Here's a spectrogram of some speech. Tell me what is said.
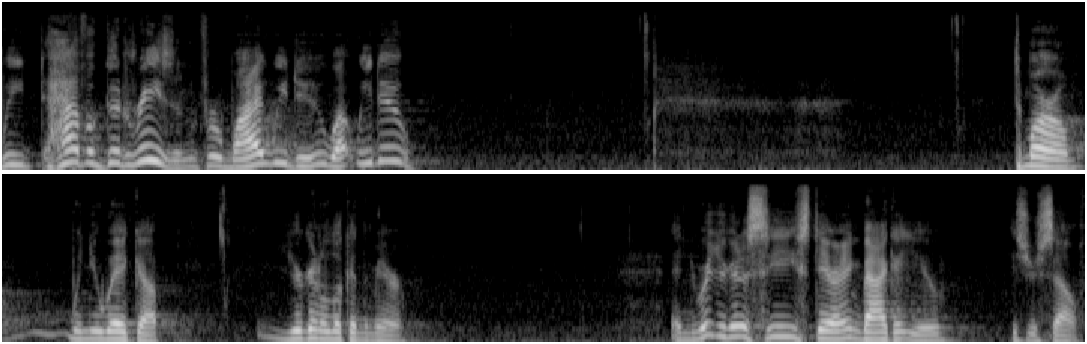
We have a good reason for why we do what we do. Tomorrow, when you wake up, you're going to look in the mirror. And what you're going to see staring back at you is yourself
